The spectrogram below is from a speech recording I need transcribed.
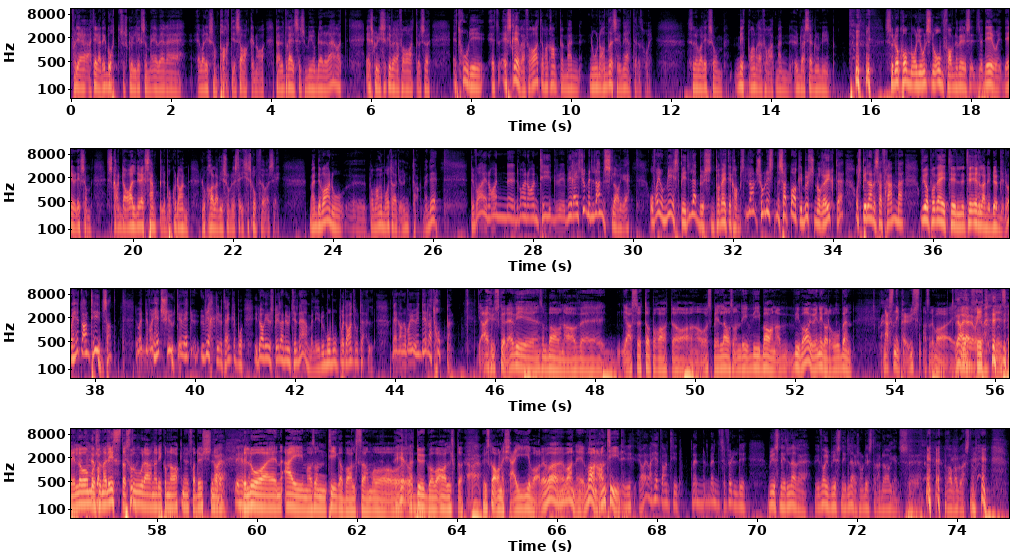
fordi at jeg hadde gått, så skulle liksom jeg være jeg var liksom part i saken, og det hadde dreid seg så mye om det, det der at jeg skulle ikke skrive referatet. Så jeg tror de Jeg, jeg skrev referatet fra kampen, men noen andre signerte det, tror jeg. Så det var liksom mitt brannreferat, men under pseudonym. Så da kom Odd Johnsen og omfavnet meg. Det er jo, det er jo liksom skandalen. Det er jo eksempelet på hvordan lokalavisjournalister ikke skal oppføre seg. Men det var nå eh, på mange måter et unntak. Men det, det, var en annen, eh, det var en annen tid. Vi- reiste jo med landslaget og var jo med i spillerbussen på vei til kamp. Journalistene satt bak i bussen og røykte, og spillerne satt fremme. og Vi var på vei til, til Irland i Dublin. Det var en helt annen tid. sant? Det var, det var helt sjukt. Det er jo helt uvirkelig å tenke på. I dag er jo spillerne utilnærmelige. Du må bo på et annet hotell. Den gangen var jo en del av troppen. Ja, jeg husker det. Vi som barn av eh, ja, støtteapparat og, og spillere og sånn, vi barna, vi var jo inne i garderoben nesten i pausen. Altså, det var Ja, ja, var- fritt spillerom, og journalister sto der når de kom nakne ut fra dusjen. Ja, og ja, det, det lå en eim av sånn tigerbalsam og, og, og dugg overalt. Og, Ja, ja. Husker Arne Skeie var det. var, var, en, var en annen tid. Ja, det var en helt annen tid. Men, men selvfølgelig mye snillere. Vi var jo mye snillere journalister enn dagens eh, rabagaster.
